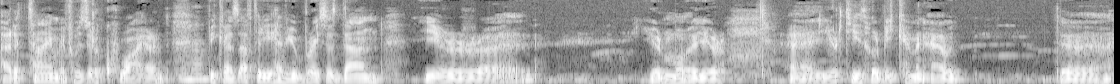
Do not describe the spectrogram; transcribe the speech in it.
at a time if it was required, because after you have your braces done, your uh, your your uh, your teeth will be coming out. The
